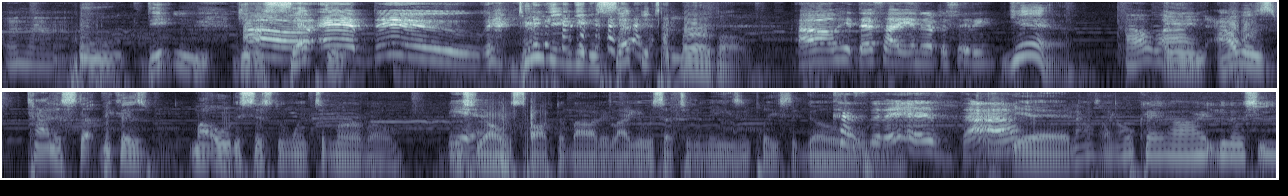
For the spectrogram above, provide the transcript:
mm-hmm. who didn't get Oh, accepted. Abdu. Dude didn't get accepted to Mervo. Oh, that's how you ended up in city. Yeah, Oh wow. and I was kind of stuck because my older sister went to Mervo, and she always talked about it like it was such an amazing place to go. Because it is, duh. Yeah, and I was like, okay, all right, you know, she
